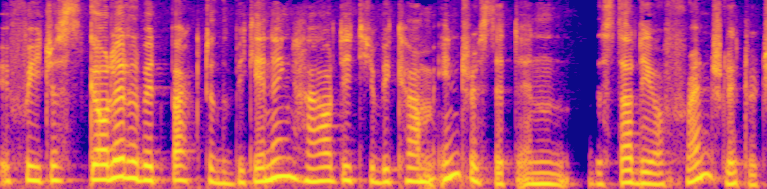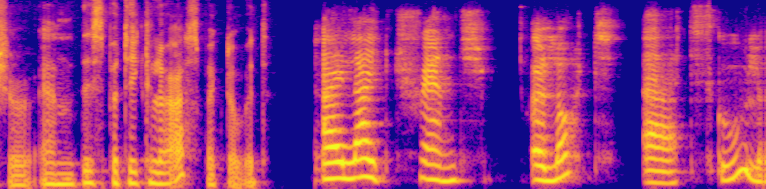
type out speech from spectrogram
If we just go a little bit back to the beginning, how did you become interested in the study of French literature and this particular aspect of it? I liked French a lot at school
